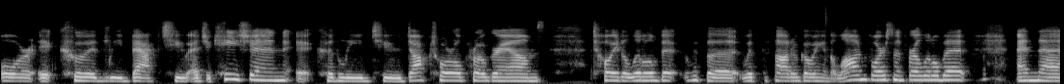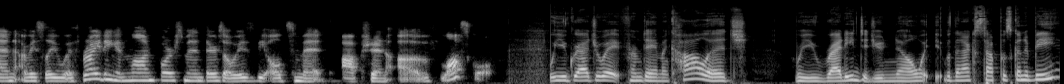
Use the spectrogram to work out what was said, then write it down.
or it could lead back to education, it could lead to doctoral programs. Toyed a little bit with the with the thought of going into law enforcement for a little bit. And then obviously with writing and law enforcement there's always the ultimate option of law school. When you graduate from Daemen College? Were you ready? Did you know what, what the next step was going to be?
